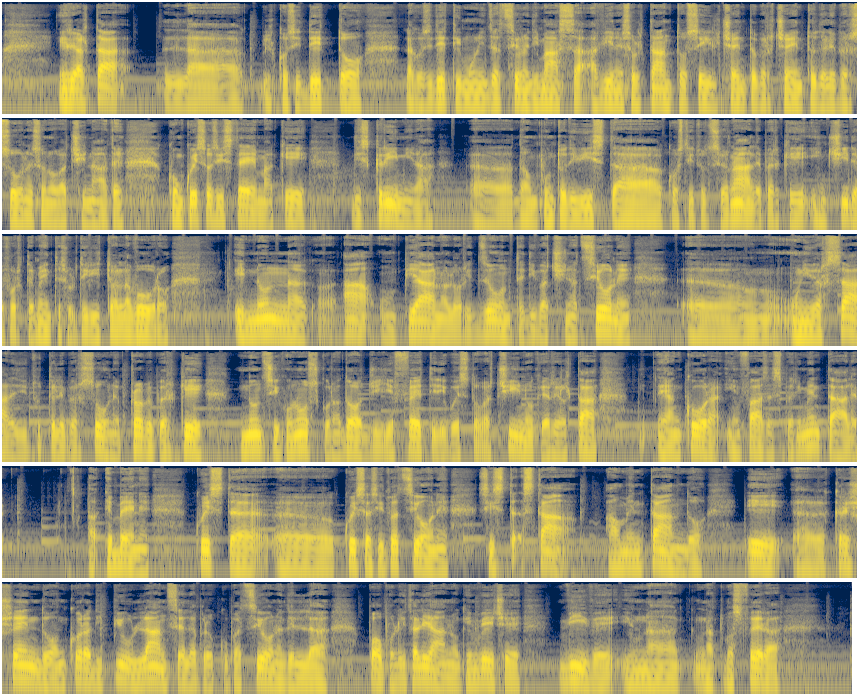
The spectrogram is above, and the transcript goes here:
In realtà la, la cosiddetta immunizzazione di massa avviene soltanto se il 100% delle persone sono vaccinate. Con questo sistema che discrimina eh, da un punto di vista costituzionale perché incide fortemente sul diritto al lavoro e non eh, ha un piano all'orizzonte di vaccinazione eh, universale di tutte le persone proprio perché non si conoscono ad oggi gli effetti di questo vaccino che in realtà è ancora in fase sperimentale. Eh, ebbene questa, eh, questa situazione si sta, sta aumentando e eh, crescendo ancora di più l'ansia e la preoccupazione del popolo italiano che invece vive in una, un'atmosfera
